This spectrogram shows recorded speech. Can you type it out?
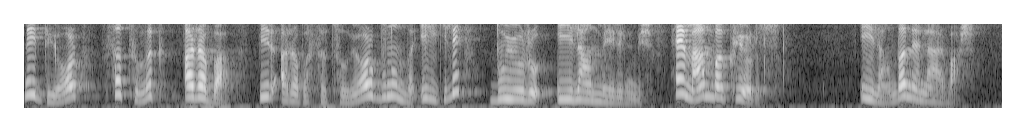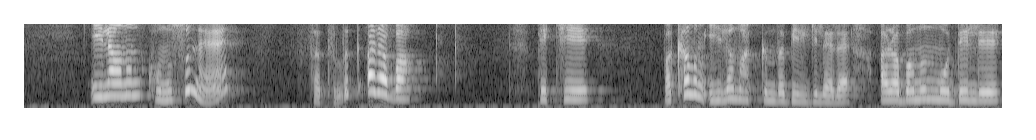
Ne diyor? Satılık araba. Bir araba satılıyor. Bununla ilgili duyuru, ilan verilmiş. Hemen bakıyoruz. İlanda neler var? İlanın konusu ne? Satılık araba. Peki bakalım ilan hakkında bilgilere. Arabanın modeli,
